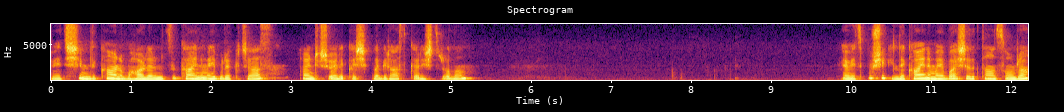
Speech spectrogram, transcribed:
Evet şimdi karnabaharlarımızı kaynamayı bırakacağız. Önce şöyle kaşıkla biraz karıştıralım. Evet bu şekilde kaynamaya başladıktan sonra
